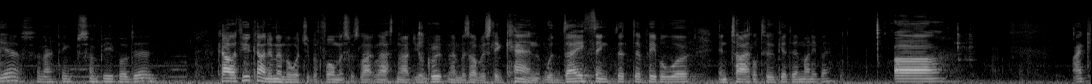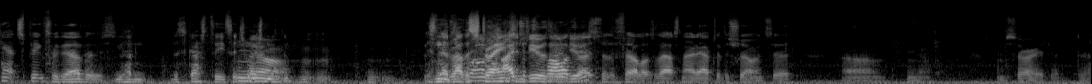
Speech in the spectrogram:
yes, and I think some people did. Carl, if you can't remember what your performance was like last night, your group members obviously can. Would they think that the people were entitled to get their money back? Uh, I can't speak for the others. You haven't discussed the situation no. with them? Mm -mm. Mm Isn't that rather strange I in view of the reviews? I just to the fellows last night after the show and said, um, you know, I'm sorry that, uh,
